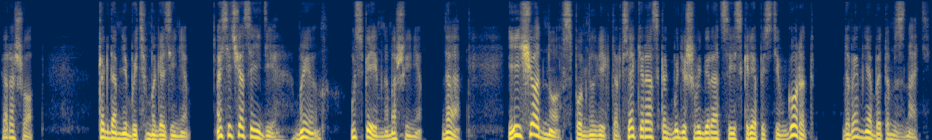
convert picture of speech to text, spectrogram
Хорошо. Когда мне быть в магазине? А сейчас иди. Мы успеем на машине. Да. И еще одно, — вспомнил Виктор. Всякий раз, как будешь выбираться из крепости в город, давай мне об этом знать.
